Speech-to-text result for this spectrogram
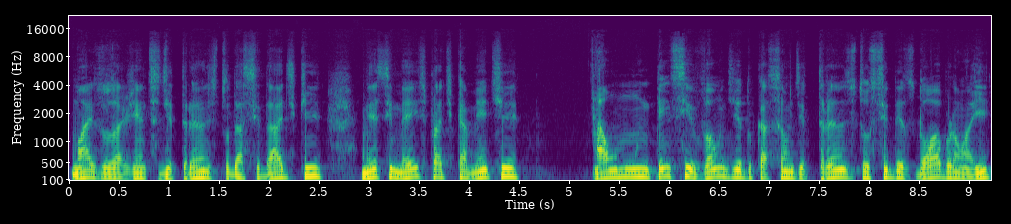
mais os agentes de trânsito da cidade, que nesse mês praticamente há um intensivão de educação de trânsito, se desdobram aí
